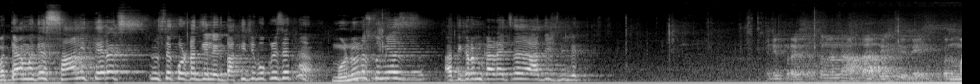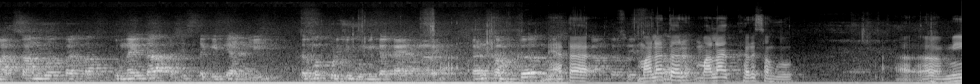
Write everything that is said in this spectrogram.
मग त्यामध्ये सहा आणि तेराच नुसते कोर्टात गेलेले बाकीचे बोकळीच आहेत ना. म्हणूनच तुम्ही आज अतिक्रमण काढायचं आदेश दिलेत. प्रशासनानं आता आदेश दिले पण मागचा अनुभव करता पुन्हा एकदा अशी स्थगिती आणली तर मग पुढची भूमिका काय राहणार आहे? कारण काम आता मला तर मला खरं सांगू. मी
